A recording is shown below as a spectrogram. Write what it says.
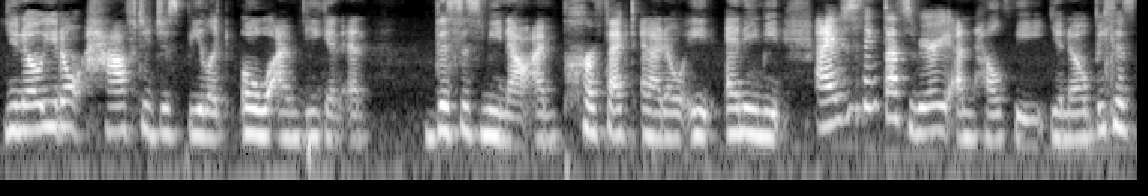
You know you don't have to just be like oh i'm vegan and this is me now. I'm perfect and i don't eat any meat. And i just think that's very unhealthy you know because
